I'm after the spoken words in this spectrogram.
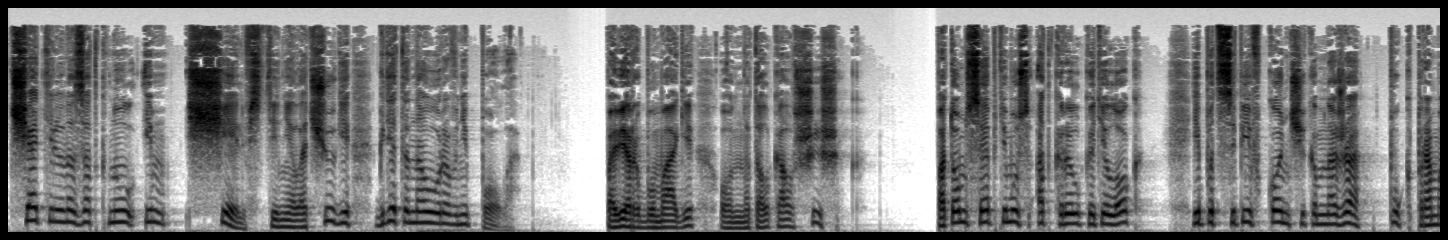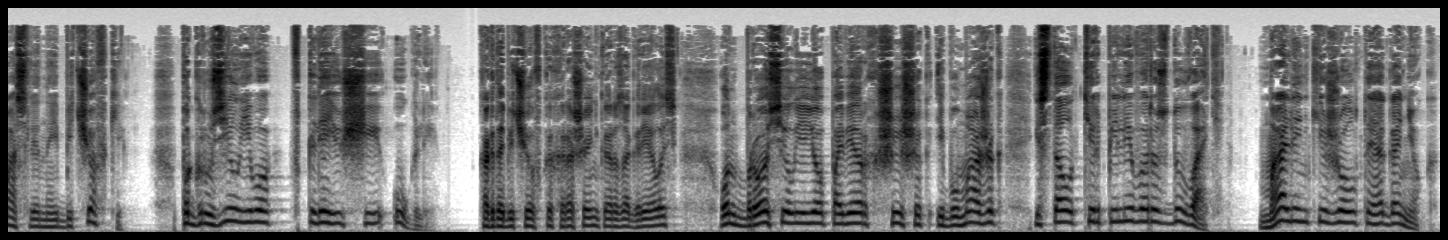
тщательно заткнул им щель в стене лачуги где-то на уровне пола. Поверх бумаги он натолкал шишек. Потом Септимус открыл котелок и, подцепив кончиком ножа пук промасленной бечевки, погрузил его в тлеющие угли. Когда бечевка хорошенько разогрелась, он бросил ее поверх шишек и бумажек и стал терпеливо раздувать маленький желтый огонек,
